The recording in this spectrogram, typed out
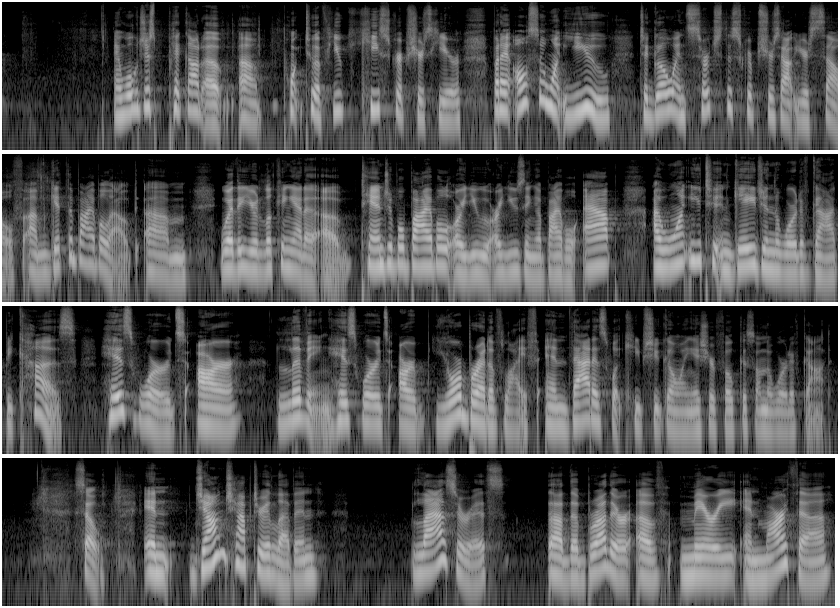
and we'll just pick out a, a, point to a few key scriptures here. But I also want you to go and search the scriptures out yourself. Um, get the Bible out. Um, whether you're looking at a, a tangible Bible or you are using a Bible app, I want you to engage in the Word of God because His words are living. His words are your bread of life, and that is what keeps you going. Is your focus on the Word of God. So, in John chapter 11, Lazarus uh, the brother of Mary and Martha,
